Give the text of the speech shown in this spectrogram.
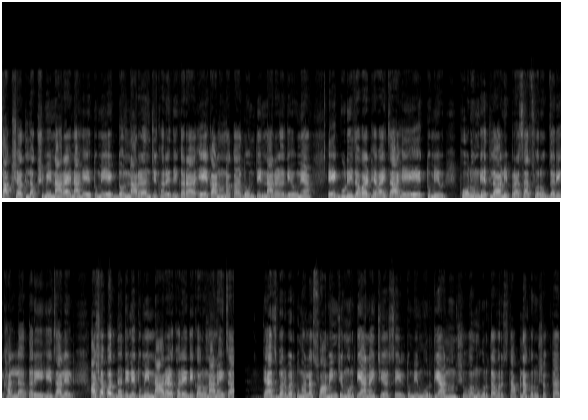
साक्षात लक्ष्मी नारायण आहे. तुम्ही एक दोन नारळांची खरेदी करा. एक आणू नका. दोन तीन नारळ घेऊन या. एक गुढी जवळ ठेवायचं आहे. एक तुम्ही फोडून घेतलं आणि प्रसाद स्वरूप जरी खाल्लं तरीही चालेल. अशा पद्धतीने तुम्ही नारळ खरेदी करून आणायचा त्याचबरोबर तुम्हाला स्वामींची मूर्ती आणायची असेल तुम्ही मूर्ती आणून शुभ मुहूर्तावर स्थापना करू शकतात.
